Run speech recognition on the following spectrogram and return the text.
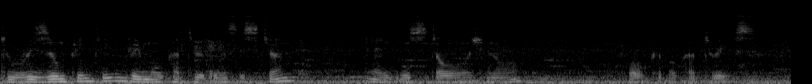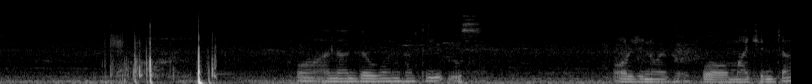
to resume printing remove cartridge system and install you know for cartridge for another one cartridge is original for magenta.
